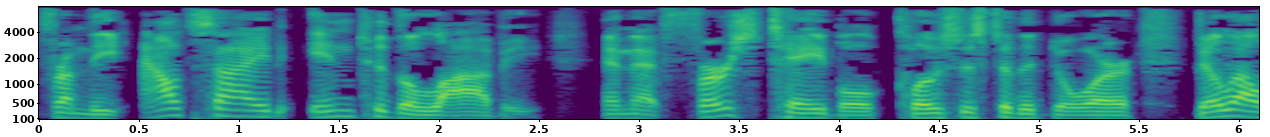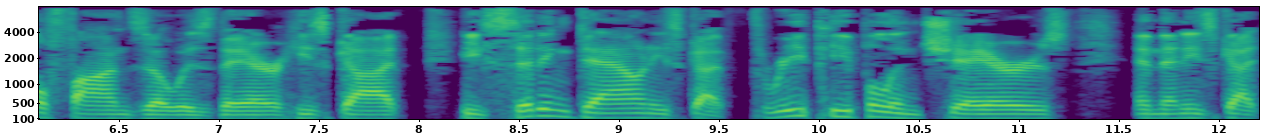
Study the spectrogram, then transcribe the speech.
from the outside into the lobby and that first table closest to the door, Bill Alfonso is there. He's got, he's sitting down. He's got three people in chairs and then he's got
